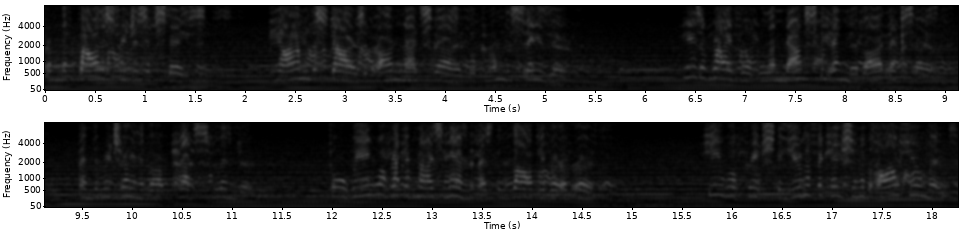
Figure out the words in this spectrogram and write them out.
From the farthest reaches of space, beyond the stars of our night sky will come the Savior. His arrival will announce the end of our exile and the return of our past splendor. For we will recognize him as the lawgiver of Earth. He will preach the unification of all humans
